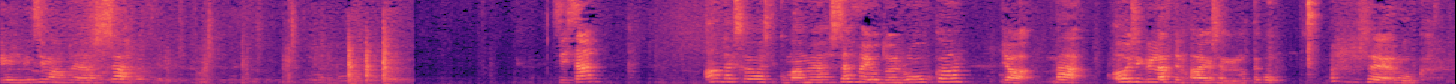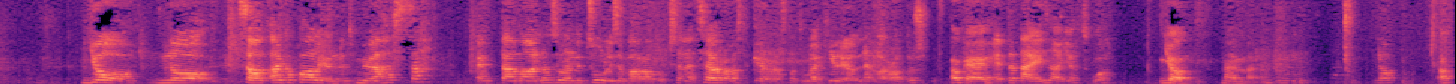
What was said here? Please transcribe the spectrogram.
Ei vitsi, mä oon myöhässä. Sisään. Anteeksi kauheasti, kun mä oon myöhässä. Mä joutuin ruuhkaan. Ja mä oisin kyllä lähtenyt aikaisemmin, mutta kun se ruuhka. Joo, no sä oot aika paljon nyt myöhässä. Että mä annan sulle nyt suullisen varoituksen, että seuraavasta kerrasta tulee kirjallinen varoitus. Okei. Okay. Että tätä ei saa jatkua. Joo, mä ymmärrän. Mm. No,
